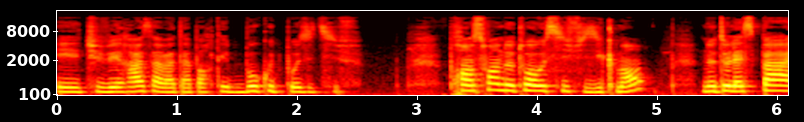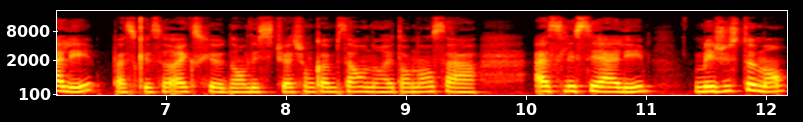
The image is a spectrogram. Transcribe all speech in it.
et tu verras, ça va t'apporter beaucoup de positif. Prends soin de toi aussi physiquement. Ne te laisse pas aller parce que c'est vrai que dans des situations comme ça, on aurait tendance à, à se laisser aller. Mais justement,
